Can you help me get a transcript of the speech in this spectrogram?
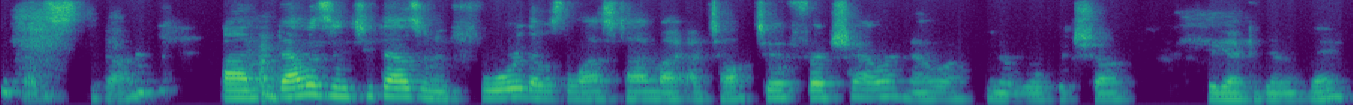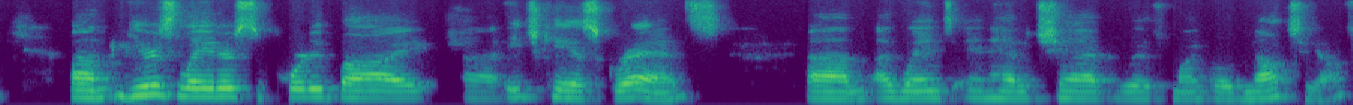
that's guy. Um, that was in 2004. That was the last time I, I talked to Fred Schauer. Now, uh, you know, real big shot, big academic name. Um, years later, supported by uh, HKS grads, um, I went and had a chat with Michael Ignatieff,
